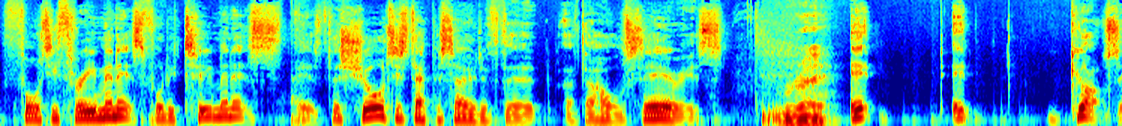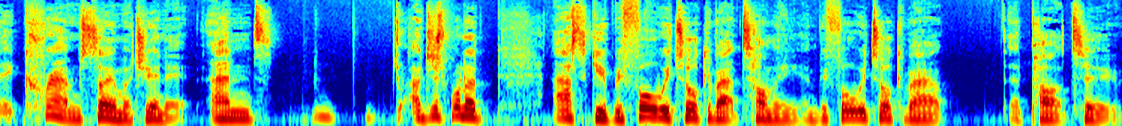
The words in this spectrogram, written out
forty three minutes, forty two minutes. It's the shortest episode of the of the whole series right it it got it crammed so much in it and i just want to ask you before we talk about tommy and before we talk about uh, part two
